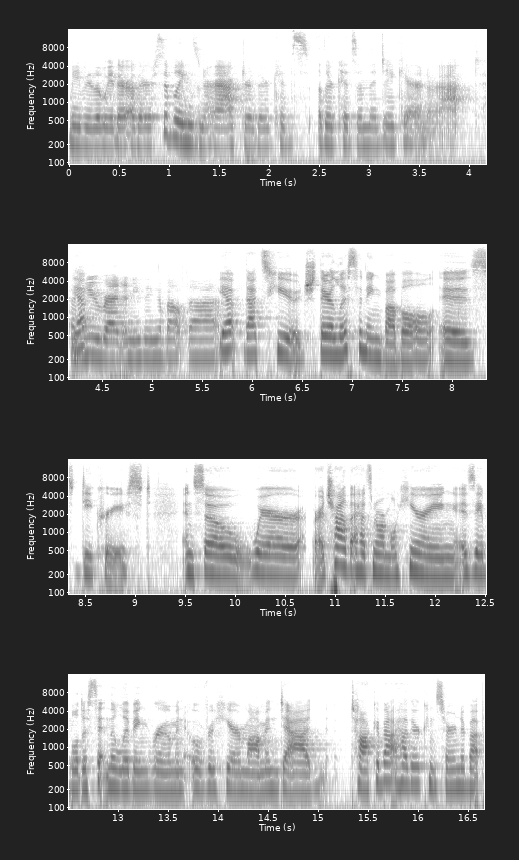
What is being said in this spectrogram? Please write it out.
maybe the way their other siblings interact or their kids other kids in the daycare interact. Have yep. you read anything about that? Yep that's huge. Their listening bubble is decreased. And so where a child that has normal hearing is able to sit in the living room and overhear mom and dad talk about how they're concerned about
